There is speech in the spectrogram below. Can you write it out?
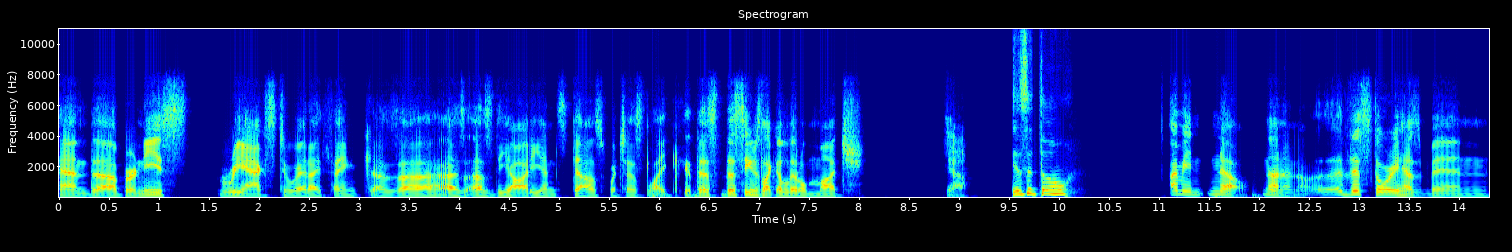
and uh, Bernice reacts to it, I think, as uh, as as the audience does, which is like this. This seems like a little much. Yeah. Is it though? I mean, no, no, no, no. Uh, This story has been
